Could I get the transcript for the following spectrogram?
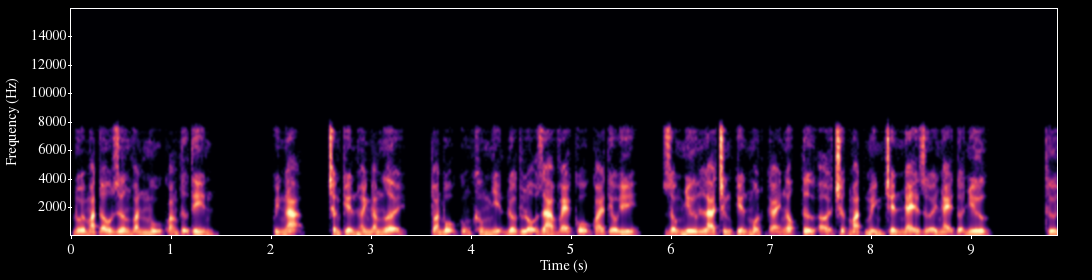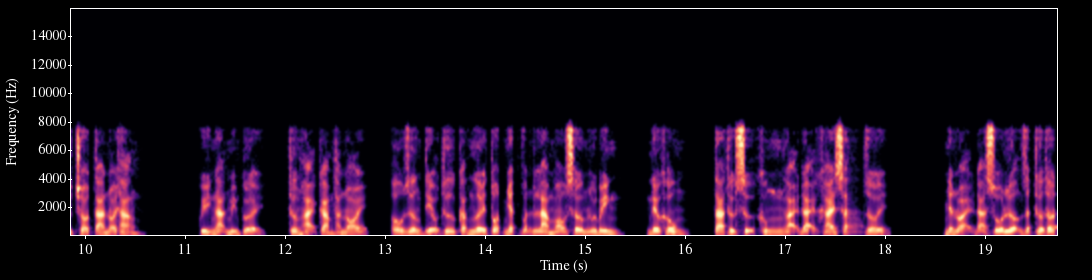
Đối mặt âu dương văn mù quáng tự tin. Quý ngạn trần kiến hoành đám người, toàn bộ cũng không nhịn được lộ ra vẻ cổ quái tiêu ý, giống như là chứng kiến một cái ngốc tử ở trước mặt mình trên nhảy dưới nhảy tựa như. Thứ cho ta nói thẳng. Quý ngạn mỉm cười, thương hại cảm thán nói, âu dương tiểu thư, các ngươi tốt nhất vẫn là mau sớm lui binh, nếu không ta thực sự không ngại đại khai sát giới. Nhân loại đã số lượng rất thưa thớt,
